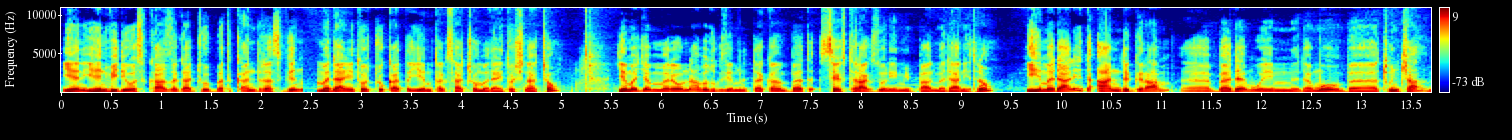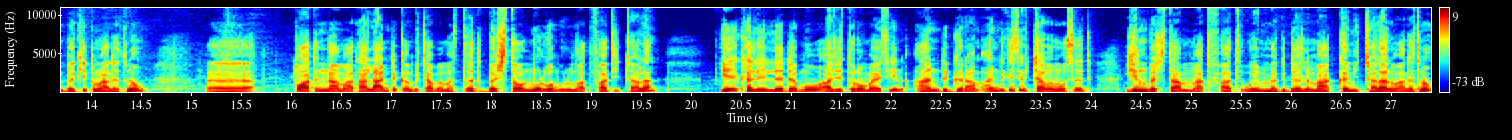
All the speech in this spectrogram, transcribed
ይህን ቪዲዮ እስካዘጋጀሁበት ቀን ድረስ ግን መድኃኒቶቹ ቀጥዬ የምጠቅሳቸው መድኃኒቶች ናቸው። የመጀመሪያውና ብዙ ጊዜ የምንጠቀምበት ceftriaxone የሚባል መድኃኒት ነው። ይህ መድኃኒት አንድ ግራም በደም ወይም ደግሞ በጡንቻ በቂጥ ማለት ነው ጧትና ማታ ለአንድ ቀን ብቻ በመስጠት በሽታውን ሙሉ በሙሉ ማጥፋት ይቻላል። ይህ ከሌለ ደግሞ azithromycin አንድ ግራም አንድ ጊዜ ብቻ በመውሰድ ይህን በሽታ ማጥፋት ወይም መግደል ማከም ይቻላል ማለት ነው።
